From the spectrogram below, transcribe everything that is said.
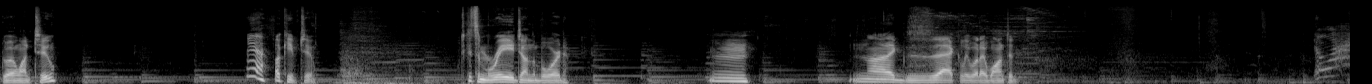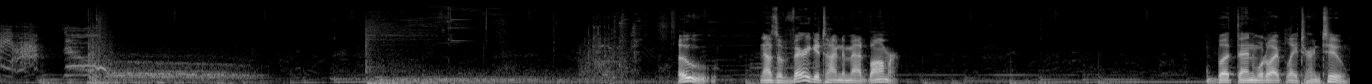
Do I want two? Yeah, I'll keep two. Let's get some rage on the board. Hmm. Not exactly what I wanted. Oh, now's a very good time to Mad Bomber. But then what do I play turn two?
